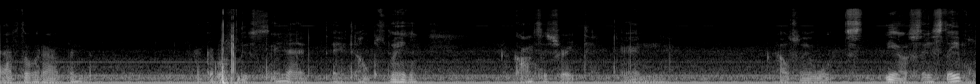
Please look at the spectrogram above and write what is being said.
After what happened, I could roughly say that it helps me concentrate and helps me, you know, stay stable.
